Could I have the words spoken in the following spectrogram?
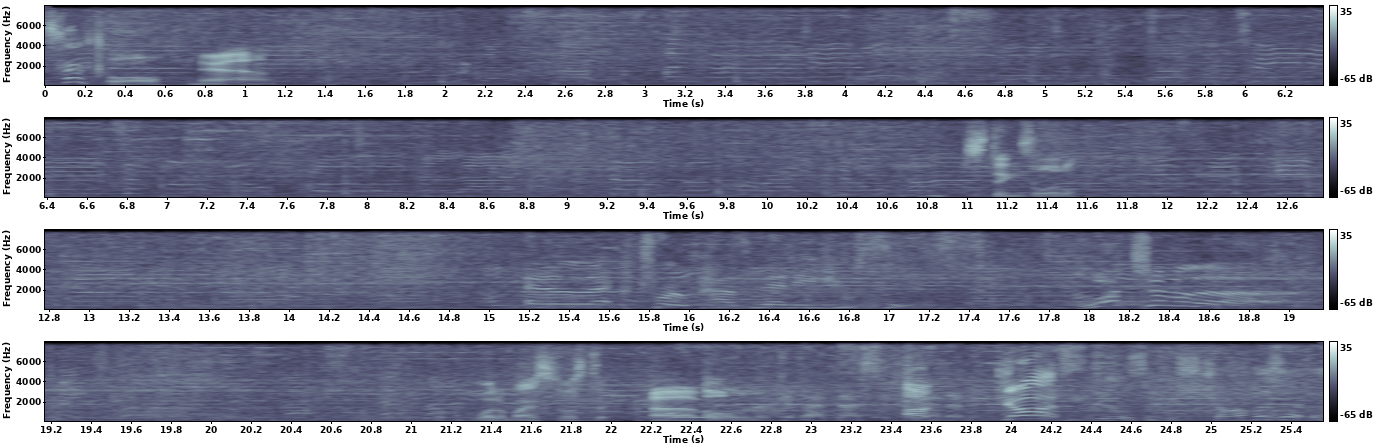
That's kind of cool. Yeah. Stings a little. Electrope has many uses. Watch and learn. What am I supposed to? Uh, Oh, look at that bastard. A gun! Skills are as sharp as ever.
